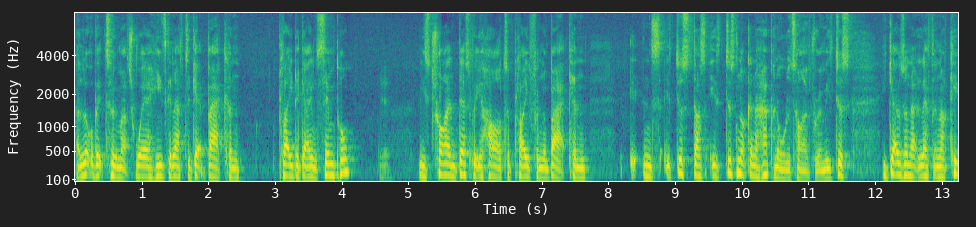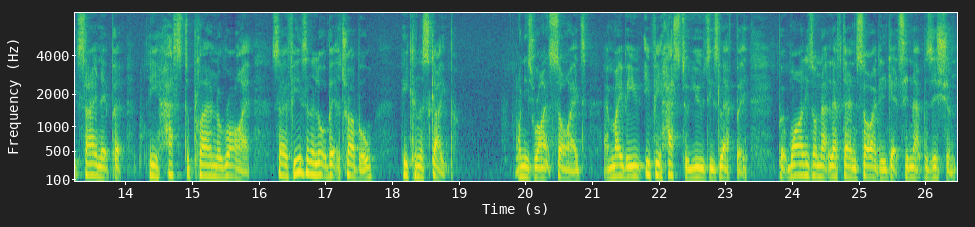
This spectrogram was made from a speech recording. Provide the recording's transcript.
a little bit too much where he's going to have to get back and play the game simple. Yeah. He's trying desperately hard to play from the back, and it, it just does. It's just not going to happen all the time for him. He's just he goes on that left, and I keep saying it, but he has to play on the right. So if he is in a little bit of trouble, he can escape on his right side, and maybe if he has to use his left, but but while he's on that left hand side he gets in that position,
